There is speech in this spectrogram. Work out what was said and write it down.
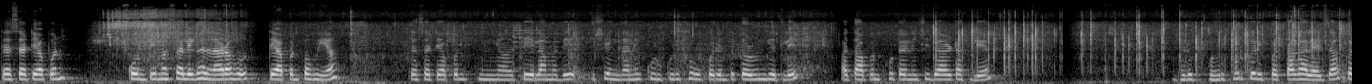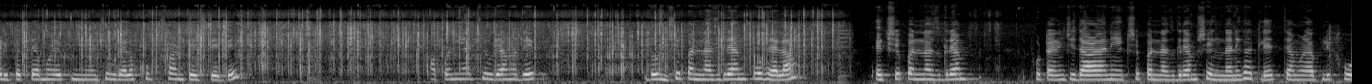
त्यासाठी आपण कोणते मसाले घालणार आहोत ते आपण पाहूया. त्यासाठी आपण तेलामध्ये शेंगदाणे कुरकुरीत होऊपर्यंत तळून घेतले. आता आपण फुटाण्याची डाळ टाकली आहे. भर भरपूर कढीपत्ता घालायचा. कढीपत्त्यामुळे चिवड्याला खूप छान टेस्ट येते. आपण या चिवड्यामध्ये दोनशे पन्नास ग्रॅम पोह्याला एकशे पन्नास ग्रॅम फुटाण्याची डाळ आणि एकशे पन्नास ग्रॅम शेंगदाणे घातलेत. त्यामुळे आपली पो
